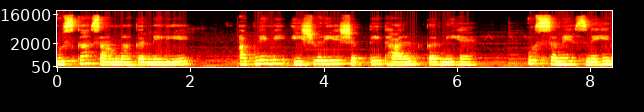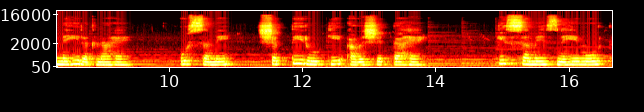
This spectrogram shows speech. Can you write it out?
उसका सामना करने लिए अपने में ईश्वरीय शक्ति धारण करनी है। उस समय स्नेह नहीं रखना है। उस समय शक्ति रूप की आवश्यकता है। किस समय स्नेह मूर्त,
